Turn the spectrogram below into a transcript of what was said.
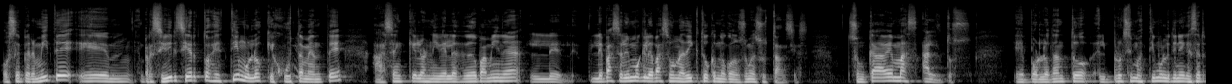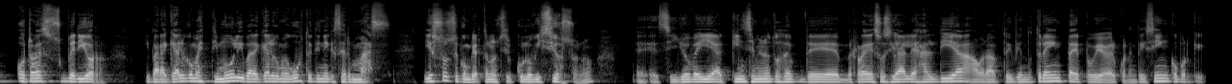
o se permite em, recibir ciertos estímulos que justamente hacen que los niveles de dopamina le, le, pase lo mismo que le pasa a un adicto cuando consume sustancias. Son cada vez más altos. por lo tanto, el próximo estímulo tiene que ser otra vez superior. Y para que algo me estimule y para que algo me guste, tiene que ser más. Y eso se convierte en un círculo vicioso, ¿no? Eh, eh, si yo veía 15 minutos de, redes sociales al día, ahora estoy viendo 30, después voy a ver 45, porque,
